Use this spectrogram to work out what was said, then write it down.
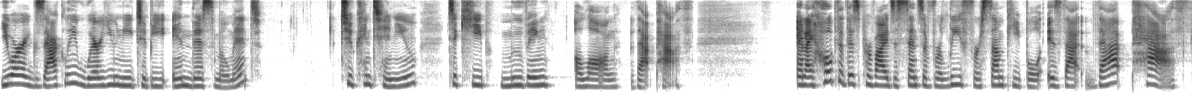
You are exactly where you need to be in this moment to continue to keep moving along that path. And I hope that this provides a sense of relief for some people is that that path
